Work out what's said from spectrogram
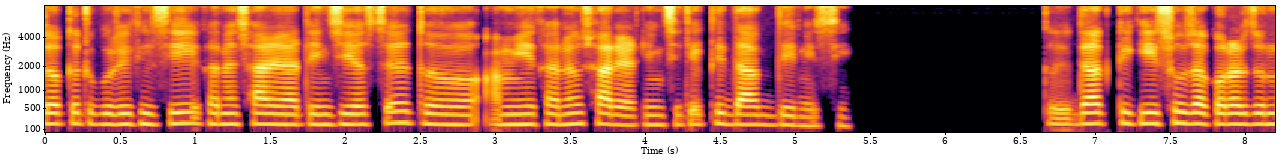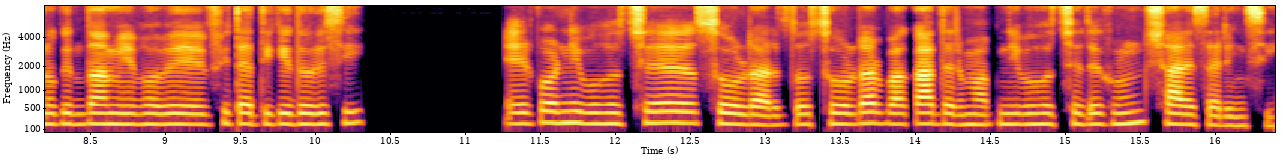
যতটুকু রেখেছি, এখানে সাড়ে আট ইঞ্চি আছে। তো আমি এখানেও সাড়ে আট ইঞ্চিতে একটি দাগ দিয়ে নিছি। তো এই দাগটিকে সোজা করার জন্য কিন্তু আমি এভাবে ফিতাটিকে ধরেছি। এরপর নিব হচ্ছে শোল্ডার। তো শোল্ডার বা কাঁধের মাপ নিব হচ্ছে দেখুন, সাড়ে চার ইঞ্চি।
